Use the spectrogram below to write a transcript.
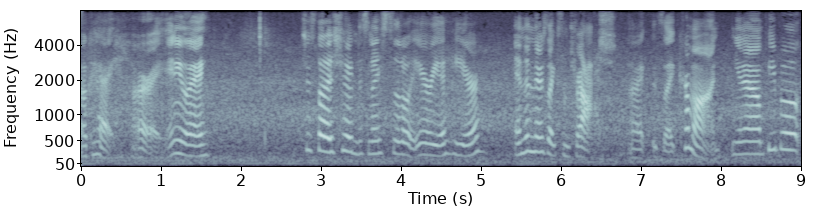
Okay, all right. Anyway, just thought I'd show this nice little area here. And then there's like some trash. Right, it's like, come on, you know, people,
